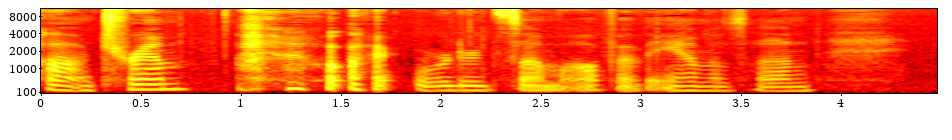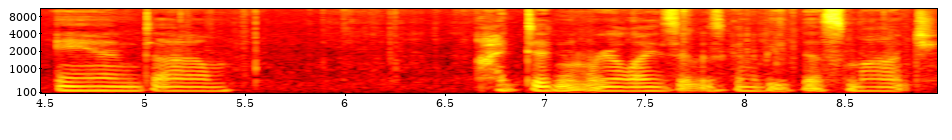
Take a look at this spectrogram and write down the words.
uh, trim. I ordered some off of Amazon, and um, I didn't realize it was going to be this much.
